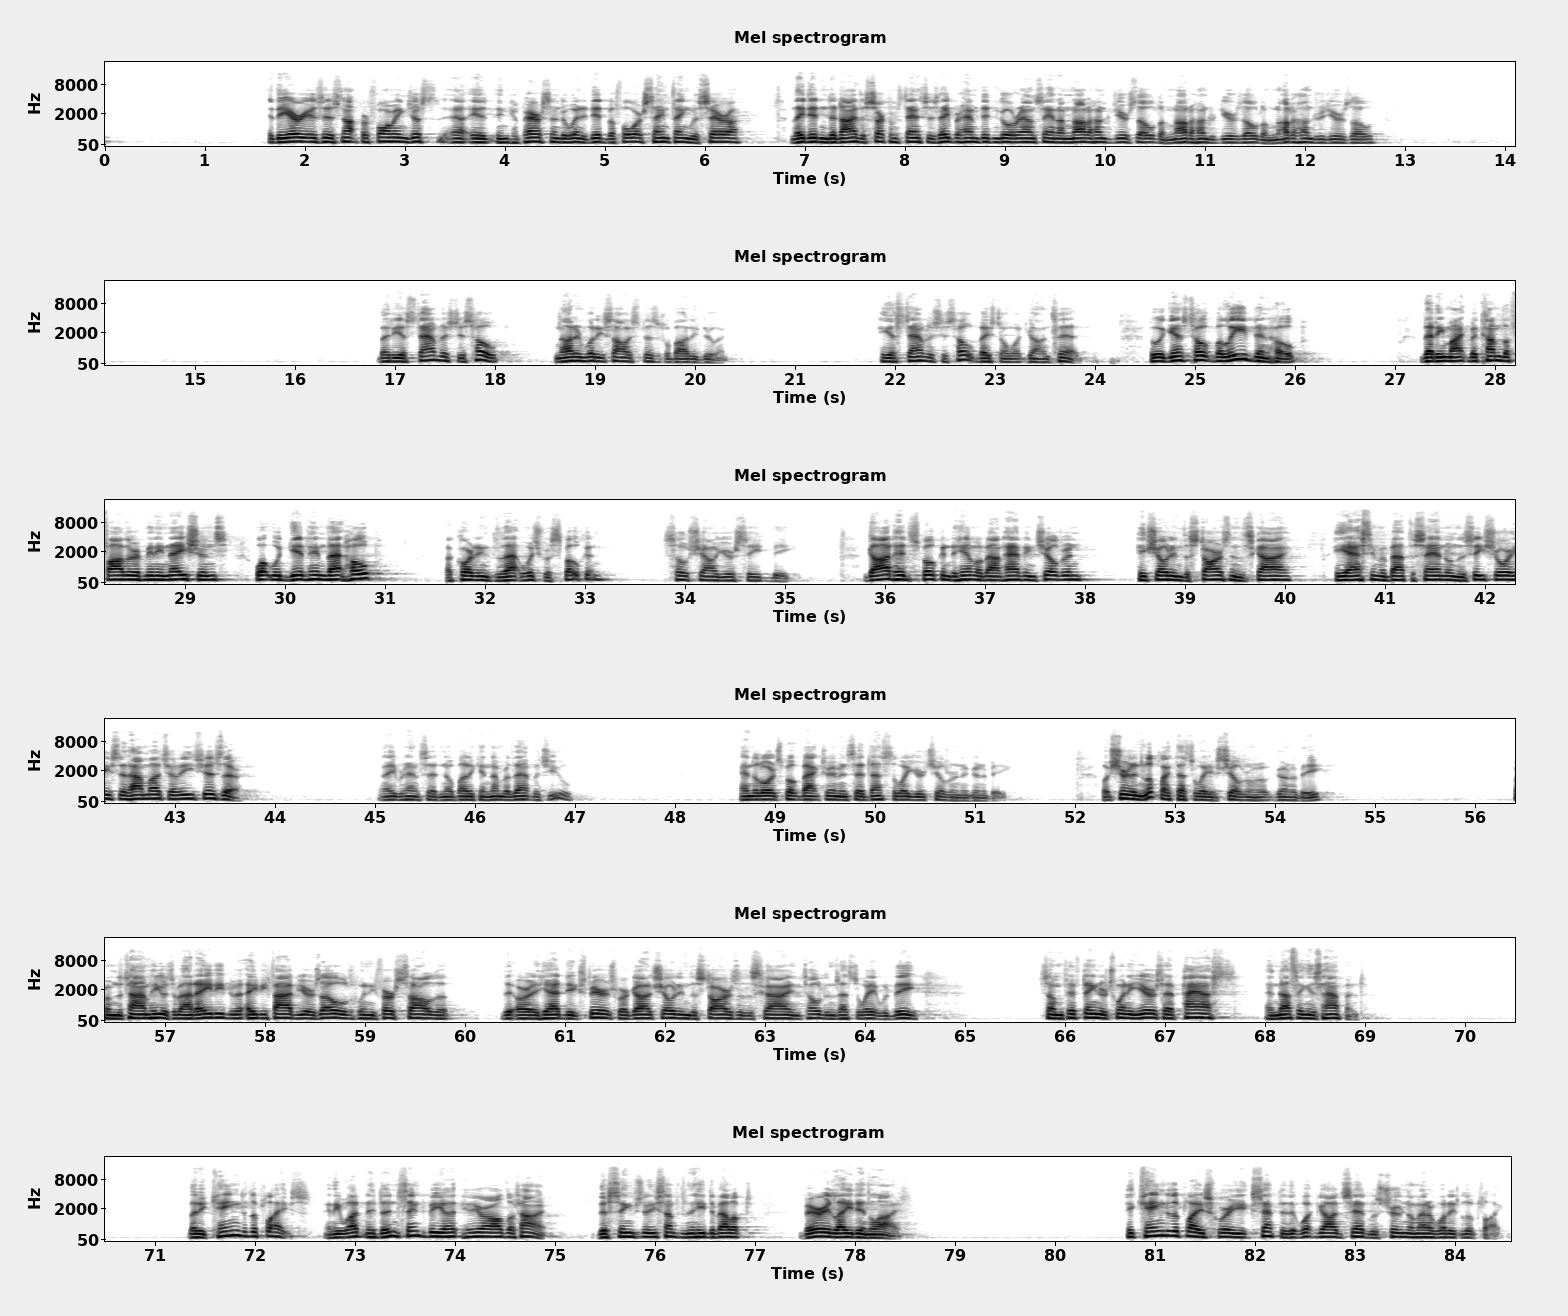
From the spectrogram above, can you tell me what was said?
the areas it's not performing just uh, in comparison to when it did before. Same thing with Sarah. They didn't deny the circumstances. Abraham didn't go around saying, I'm not 100 years old, I'm not 100 years old, I'm not 100 years old. But he established his hope not in what he saw his physical body doing. He established his hope based on what God said. Who against hope believed in hope that he might become the father of many nations. What would give him that hope? according to that which was spoken, so shall your seed be. God had spoken to him about having children. He showed him the stars in the sky. He asked him about the sand on the seashore. He said, How much of each is there? And Abraham said, Nobody can number that but you. And the Lord spoke back to him and said, That's the way your children are going to be. Well, it sure didn't look like that's the way his children were going to be. From the time he was about 80 to 85 years old, when he first saw the the, or he had the experience where God showed him the stars of the sky and told him that's the way it would be. Some 15 or 20 years have passed and nothing has happened. But he came to the place, and he wasn't, it didn't seem to be uh, here all the time. This seems to be something that he developed very late in life. He came to the place where he accepted that what God said was true no matter what it looked like.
